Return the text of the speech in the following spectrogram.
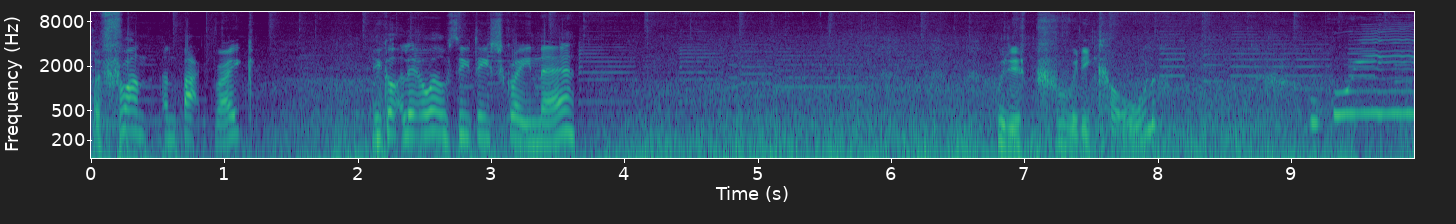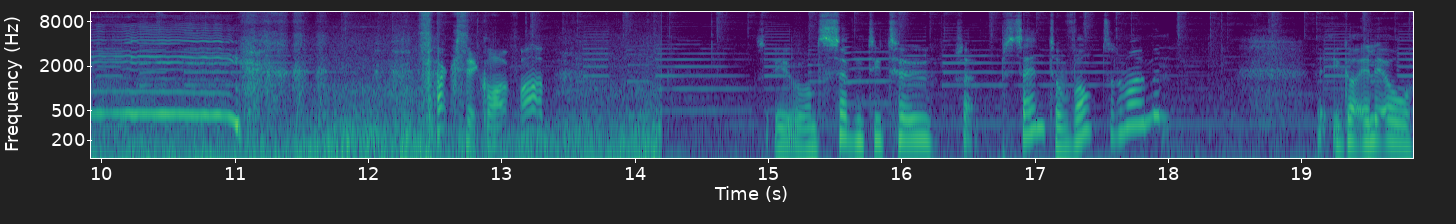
the front and back brake. You've got a little LCD screen there, which is pretty cool. Whee! it's actually quite fun. So you're on 72 percent or volts at the moment. You've got your little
